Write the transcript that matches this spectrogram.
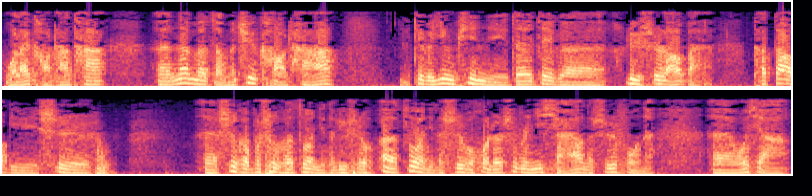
我来考察他。呃，那么怎么去考察这个应聘你的这个律师老板？他到底是呃，适合不适合做你的律师，呃，做你的师傅，或者是不是你想要的师傅呢？呃，我想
